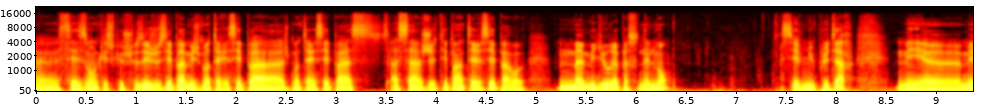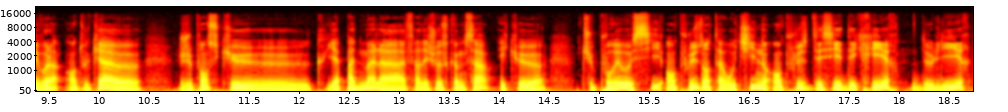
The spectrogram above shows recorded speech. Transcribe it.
16 euh, ans, qu'est-ce que je faisais, je sais pas, mais je m'intéressais pas, je m'intéressais pas à, ça, j'étais pas intéressé par euh, m'améliorer personnellement. C'est venu plus tard, mais, euh, mais voilà. En tout cas, je pense que qu'il n'y a pas de mal à faire des choses comme ça et que tu pourrais aussi, en plus dans ta routine, en plus d'essayer d'écrire, de lire,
